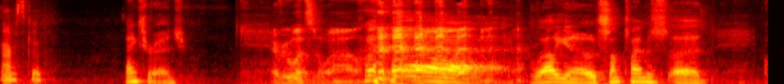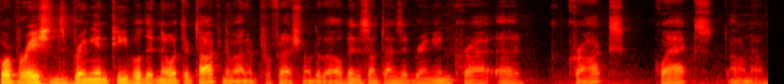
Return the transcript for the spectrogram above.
That was good. Thanks, Reg. Every once in a while. Well, you know, sometimes uh, corporations bring in people that know what they're talking about in professional development. And sometimes they bring in cro- uh, crocs, quacks. I don't know.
